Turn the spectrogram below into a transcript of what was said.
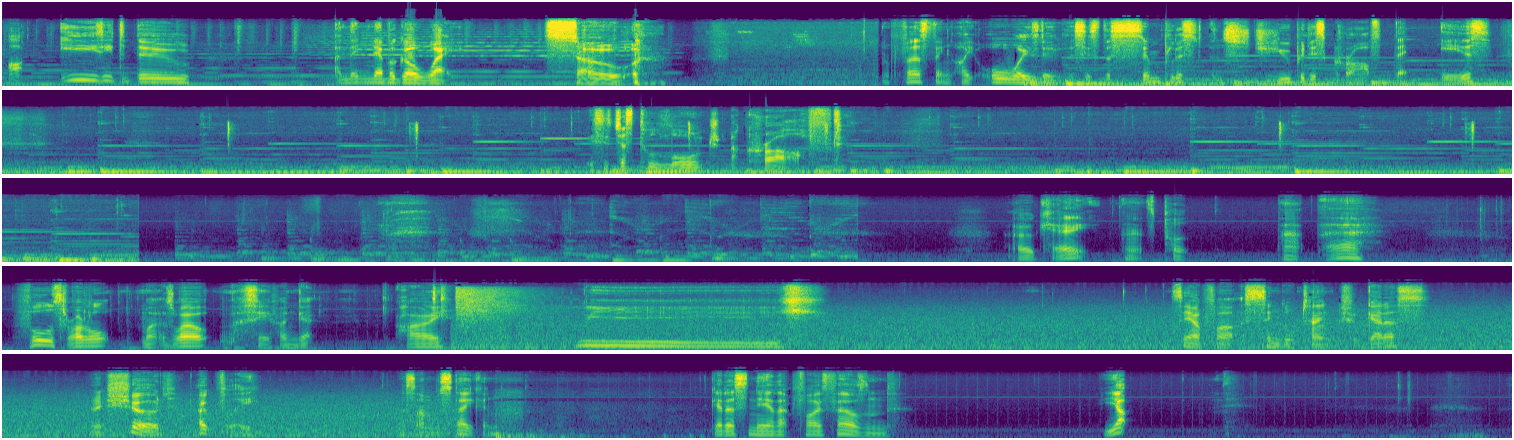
are easy to do and they never go away. So, the first thing I always do, this is the simplest and stupidest craft there is. This is just to launch a craft. Okay, let's put that there. Full throttle, might as well. See if I can get high. Whee! See how far a single tank should get us. And it should, hopefully, unless I'm mistaken, get us near that 5,000. Yep.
